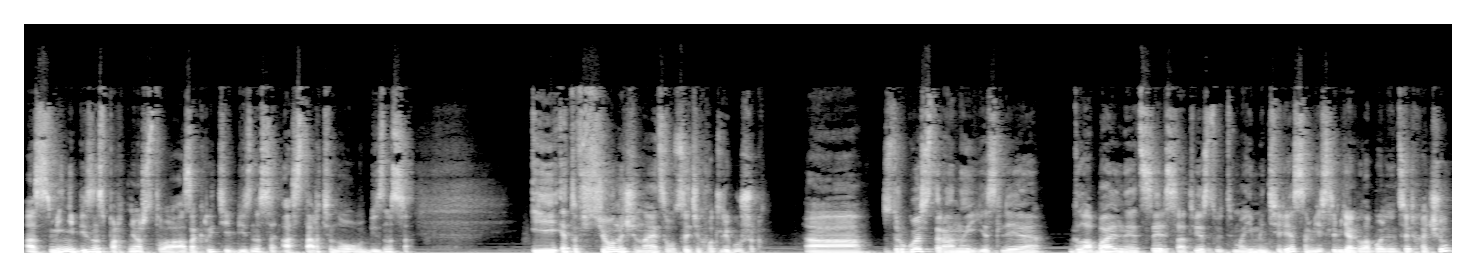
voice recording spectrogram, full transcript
о смене бизнес-партнерства, о закрытии бизнеса, о старте нового бизнеса. И это все начинается вот с этих вот лягушек. А, с другой стороны, если глобальная цель соответствует моим интересам, если я глобальную цель хочу,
